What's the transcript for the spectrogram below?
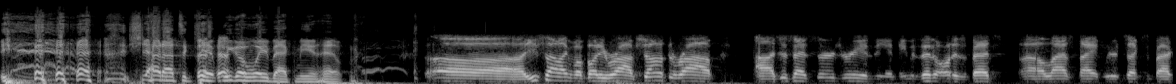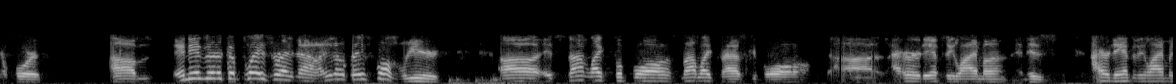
shout out to Kip. We go way back, me and him. Uh, you sound like my buddy Rob. Shout out to Rob. Uh, just had surgery and, and he was in on his bed uh, last night. We were texting back and forth. Um, Indians are in a good place right now. You know, baseball's weird. Uh, it's not like football. It's not like basketball. Uh, I heard Anthony Lima and his. I heard Anthony Lima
